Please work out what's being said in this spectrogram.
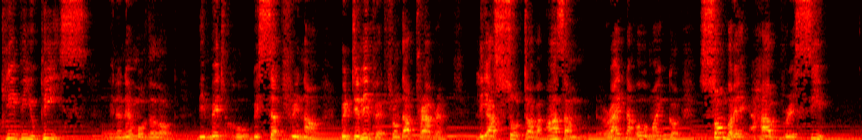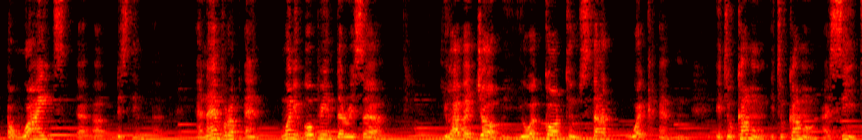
giving you peace in the name of the Lord be made whole, be set free now, be delivered from that problem. Lia Sotaba, as I'm right now, oh my God, somebody have received a white, uh, uh, this thing, uh, an envelope, and when you open, there is a, you have a job, you were called to start work, and it will come on, it will come on. I see it,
